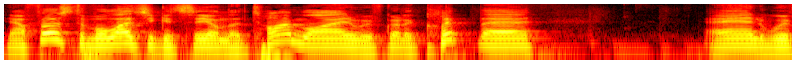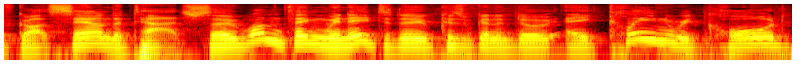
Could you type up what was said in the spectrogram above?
Now, first of all, as you can see on the timeline, we've got a clip there, and we've got sound attached. So one thing we need to do, because we're going to do a clean record,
